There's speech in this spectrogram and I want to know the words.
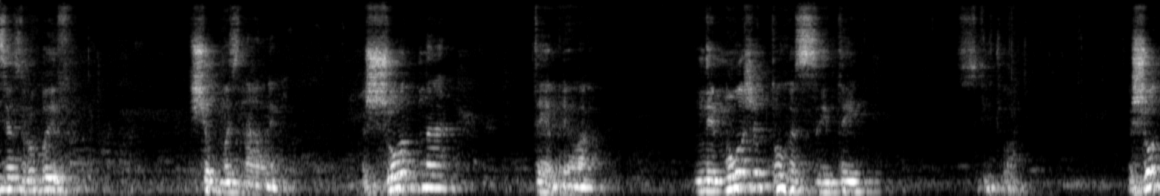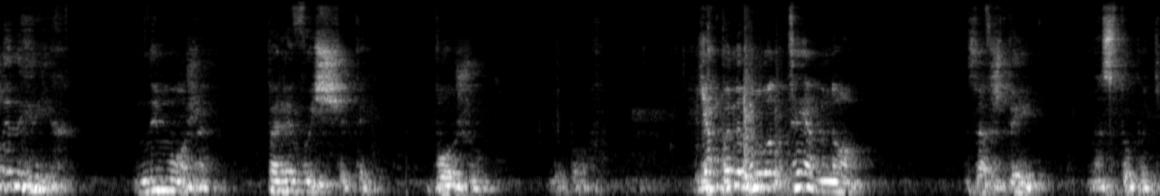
це зробив, щоб ми знали. Жодна темрява не може погасити світло. Жоден гріх не може перевищити Божу любов. Як би не було темно, завжди наступить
